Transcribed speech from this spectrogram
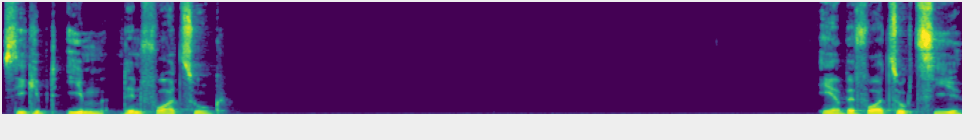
Sie gibt ihm den Vorzug. Er bevorzugt sie.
